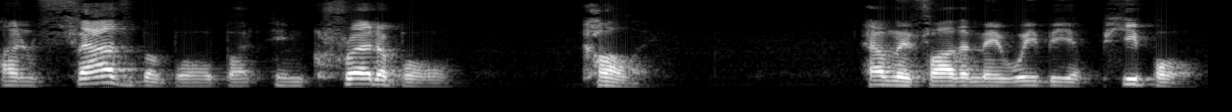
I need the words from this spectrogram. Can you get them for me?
unfathomable but incredible calling. Heavenly Father, may we be a people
